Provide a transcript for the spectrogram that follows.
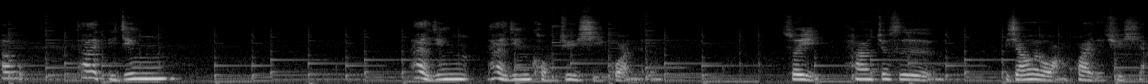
她她已经，她已经他已经恐惧习惯了，所以。他就是比较会往坏的去想，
